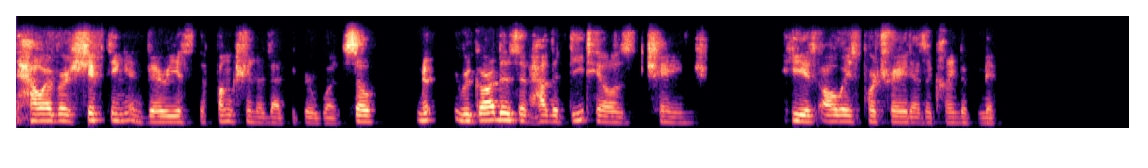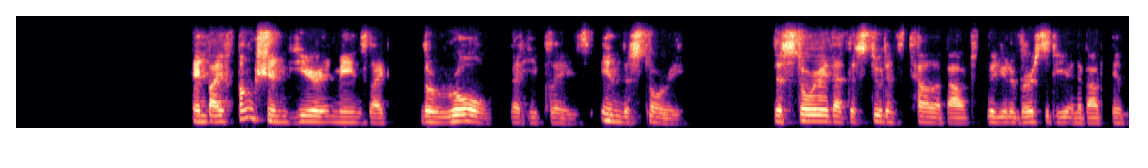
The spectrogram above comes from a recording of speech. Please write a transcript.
However, shifting and various the function of that figure was. So, regardless of how the details change, he is always portrayed as a kind of myth. And by function here, it means like the role that he plays in the story the story that the students tell about the university and about him.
